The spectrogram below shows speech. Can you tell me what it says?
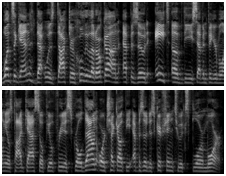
Once again, that was Dr. Juli LaRocca on episode 8 of the Seven Figure Millennials podcast. So feel free to scroll down or check out the episode description to explore more.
